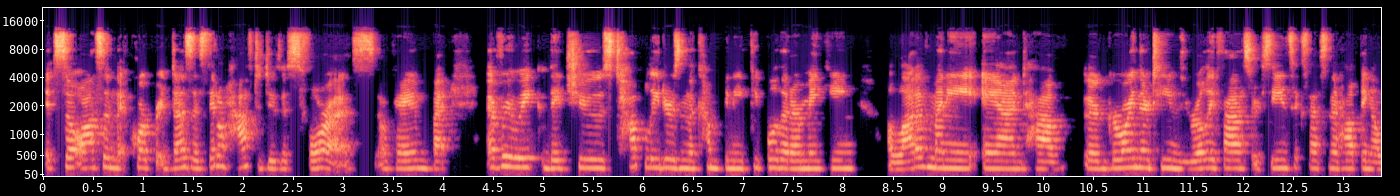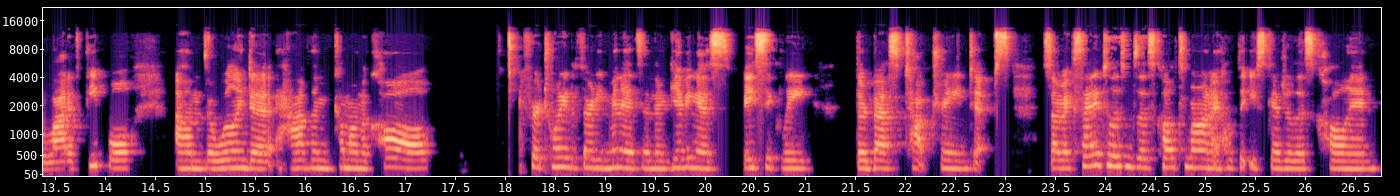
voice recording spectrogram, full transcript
it's so awesome that corporate does this. They don't have to do this for us, okay? But every week they choose top leaders in the company, people that are making a lot of money and have they're growing their teams really fast they're seeing success and they're helping a lot of people um, they're willing to have them come on the call for 20 to 30 minutes and they're giving us basically their best top training tips So I'm excited to listen to this call tomorrow, and I hope that you schedule this call in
